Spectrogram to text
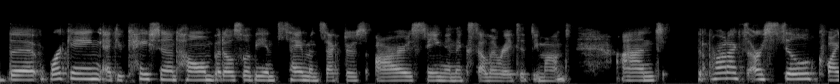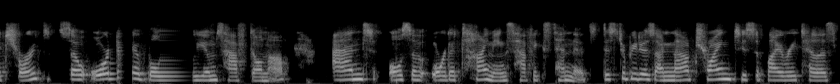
the working, education at home, but also the entertainment sectors are seeing an accelerated demand. And the products are still quite short. So order volumes have gone up and also order timings have extended. Distributors are now trying to supply retailers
